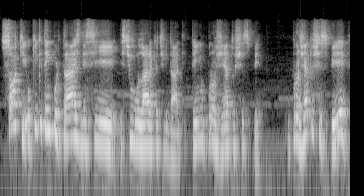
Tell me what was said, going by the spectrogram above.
Só que o que, que tem por trás desse estimular a criatividade? Tem o projeto XP. O projeto XP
